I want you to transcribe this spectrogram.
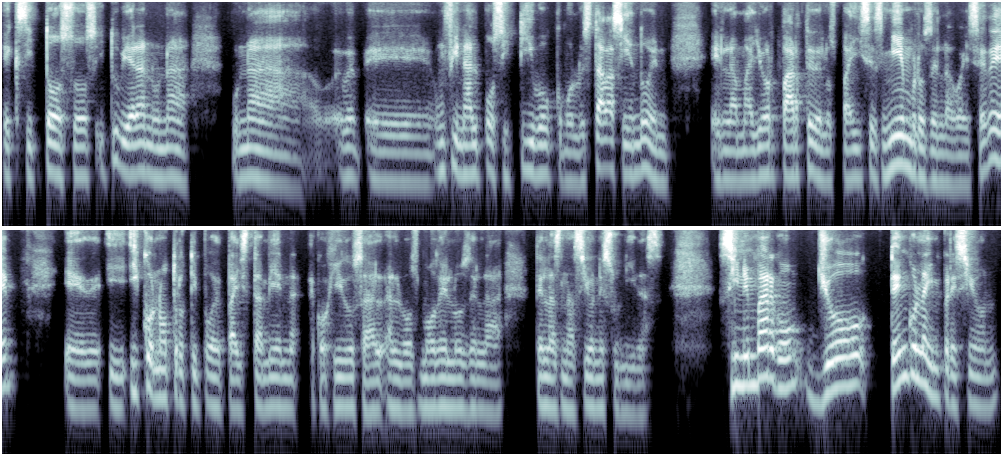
exitosos y tuvieran una, una, eh, un final positivo como lo estaba haciendo en, en la mayor parte de los países miembros de la OECD eh, y, y, con otro tipo de país también acogidos a, a, los modelos de, la, de las Naciones Unidas. Sin embargo, yo tengo la impresión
